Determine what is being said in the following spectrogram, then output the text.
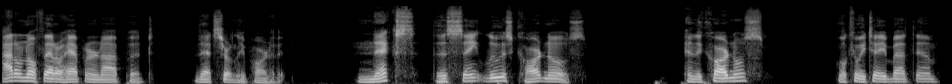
I don't know if that'll happen or not, but that's certainly a part of it. Next, the St. Louis Cardinals. And the Cardinals, what can we tell you about them?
